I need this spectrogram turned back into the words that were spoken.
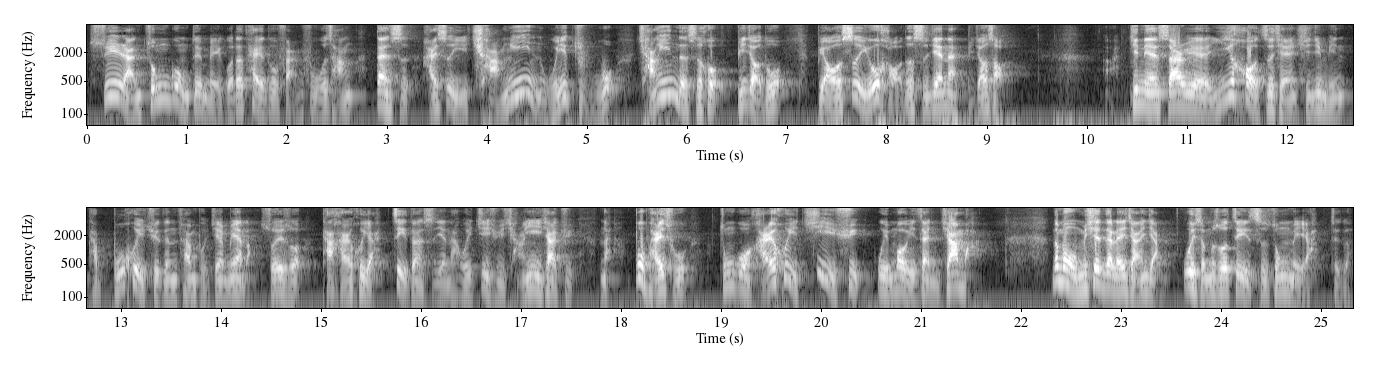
虽然中共对美国的态度反复无常，但是还是以强硬为主，强硬的时候比较多，表示友好的时间呢比较少。今年十二月一号之前，习近平他不会去跟川普见面了，所以说他还会呀，这段时间他会继续强硬下去。那不排除中共还会继续为贸易战加码。那么我们现在来讲一讲，为什么说这一次中美啊这个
